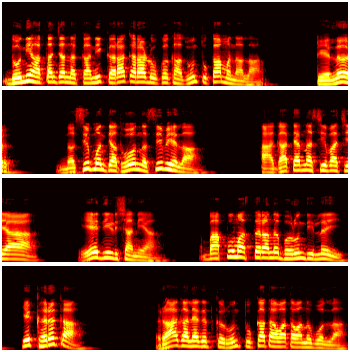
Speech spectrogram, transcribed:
दोन्ही हातांच्या नखांनी करा करा डोकं खाजवून तुका म्हणाला. टेलर नसीब म्हणत्यात हो नसीब हेला आगा त्या नशिबाच्या ए दीडशान्या. बापू मास्तरानं भरून दिलंय. हे खरं का? राग आल्यागत करून तुका तावा तावानं बोलला.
